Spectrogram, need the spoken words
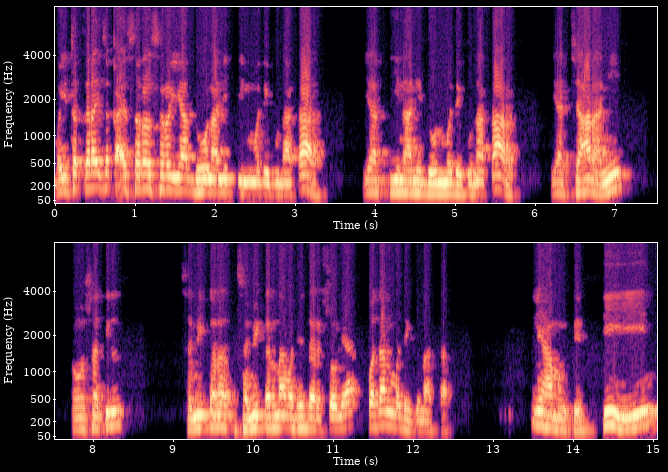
मग इथं करायचं काय? सरळ सरळ या दोन आणि तीन मध्ये गुणाकार. या तीन आणि दोन मध्ये गुणाकार. या चार आणि कंसातील समीकरण समीकरणामध्ये दर्शवल्या पदांमध्ये गुणाकार. लिहा मग ते. तीन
